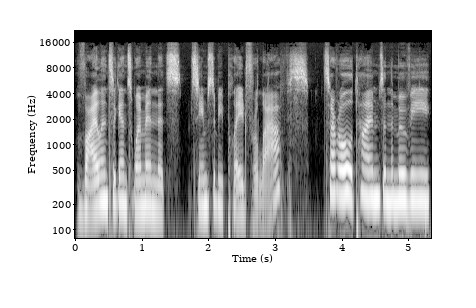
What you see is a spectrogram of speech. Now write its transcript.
violence against women that seems to be played for laughs several times in the movie,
